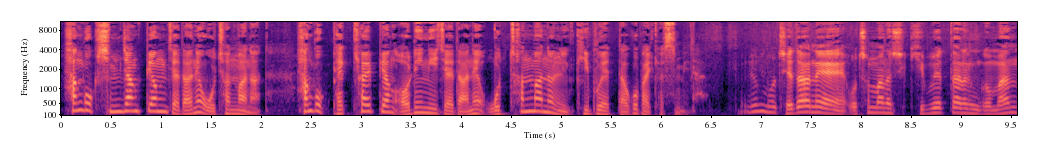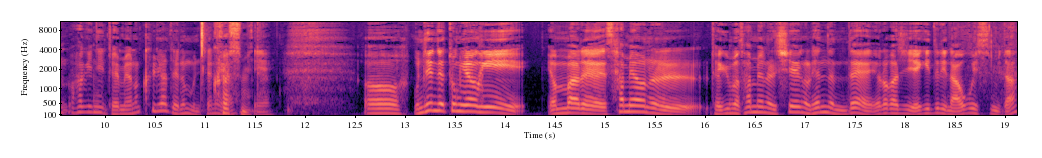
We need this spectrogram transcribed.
한국심장병재단에 5천만 원, 한국백혈병 어린이재단에 5천만 원을 기부했다고 밝혔습니다. 이건 뭐 재단에 5천만 원씩 기부했다는 것만 확인이 되면 클리어되는 문제네요. 그렇습니다. 예. 어, 문재인 대통령이 연말에 사면을 대규모 사면을 시행을 했는데 여러 가지 얘기들이 나오고 있습니다.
